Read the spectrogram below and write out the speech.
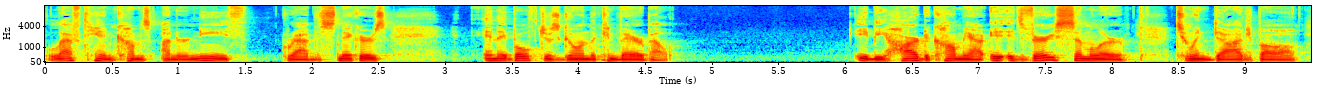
left hand comes underneath, grab the Snickers, and they both just go on the conveyor belt. It'd be hard to call me out. It's very similar to in dodgeball,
